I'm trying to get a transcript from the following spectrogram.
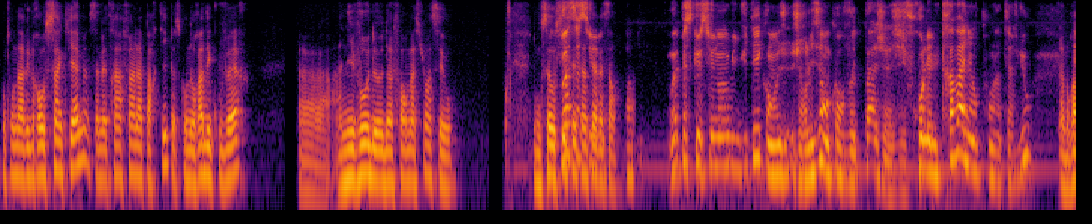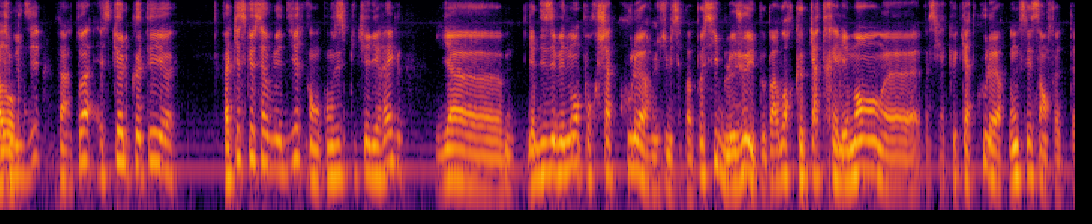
quand on arrivera au cinquième, ça mettra un fin à la partie parce qu'on aura découvert euh, un niveau d'information assez haut. Donc ça aussi, c'est intéressant. Oui, parce que c'est une ambiguïté. Quand je, relisais encore votre page, j'ai frôlé le travail hein, pour l'interview. Ah, bravo. Et je me disais, toi, est-ce que le côté... Qu'est-ce que ça voulait dire quand, quand vous expliquiez les règles il y, a, euh, il y a des événements pour chaque couleur. Je me suis dit, mais c'est pas possible, le jeu, il peut pas avoir que quatre éléments, euh, parce qu'il y a que quatre couleurs. Donc c'est ça, en fait.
